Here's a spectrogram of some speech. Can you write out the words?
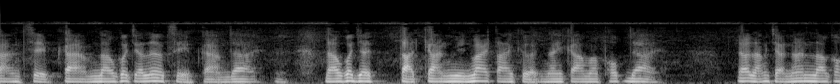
การเสพกาม เราก็จะเลิกเสพกามได้ เราก็จะตัดการเวียนว่ายตายเกิดในกามาพบได้ แล้วหลังจากนั้นเราก็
